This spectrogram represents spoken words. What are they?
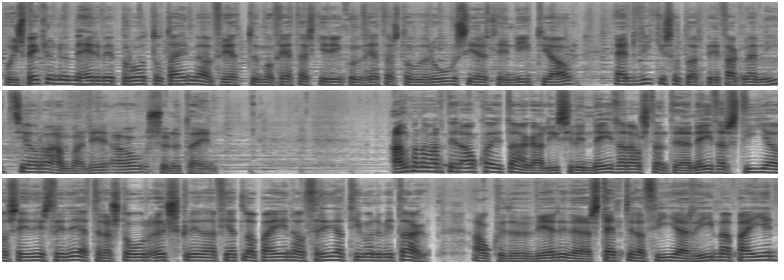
Og í speiklunum heyrum við brot og dæmi af fréttum og fréttaskýringum fréttastofur úr síðastli 90 ár en ríkisútvarpið fagnar 90 ára ammali á sunnudaginn. Almannavarnir ákvaði dag að lýsi við neyðar ástandi að neyðar stíja og segðist fyrir eftir að stór öllskriða fjall á bæin á þriðja tímanum í dag. Ákveðu verið eða stemtir að því að rýma bæin,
